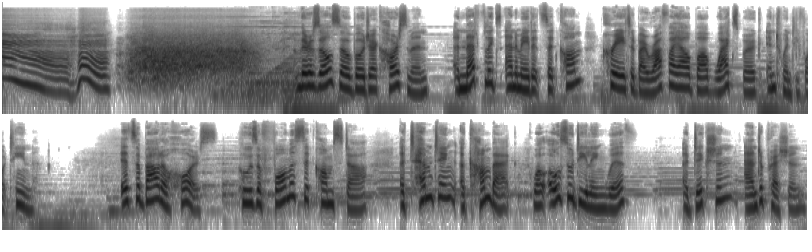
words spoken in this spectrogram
Mm-hmm. There's also Bojack Horseman, a Netflix animated sitcom created by Raphael Bob Waksberg in 2014. It's about a horse who is a former sitcom star attempting a comeback while also dealing with addiction and depression.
